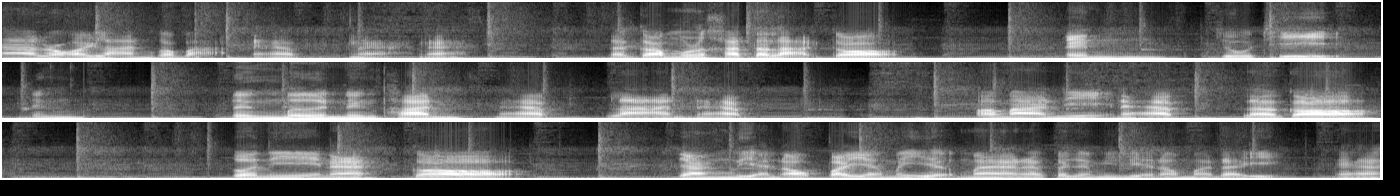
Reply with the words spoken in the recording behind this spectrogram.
500 ล้านกว่าบาทนะครับนะนะแล้วก็มูลค่าตลาดก็เป็นอยู่ที่1 11,000นะครับล้านนะครับ ประมาณนี้นะครับ แล้วก็ตัวนี้นะก็ ยังเหรียญออกไปยังไม่เยอะมากนะก็ยังมีเหรียญออกมาได้อีกนะฮะ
